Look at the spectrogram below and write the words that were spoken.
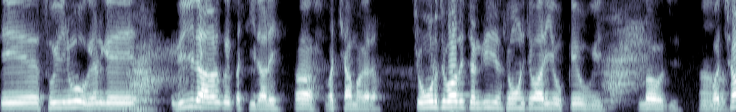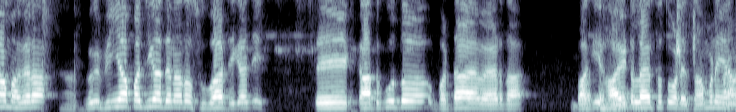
ਤੇ ਸੂਈ ਨੂੰ ਹੋ ਗਣਗੇ 20 ਲਾ ਲੈਣ ਕੋਈ 25 ਲਾ ਲੇ। ਹਾਂ। ਬੱਚਾ ਮਗਰ। ਚੋਣ ਚਵਾ ਦੀ ਚੰਗੀ ਆ। ਚੋਣ ਚਵਾਰੀ ਓਕੇ ਹੋਊਗੀ। ਲਓ ਜੀ। ਬੱਚਾ ਮਗਰ ਆ। ਕਿਉਂਕਿ 20 25 ਦਿਨਾਂ ਦਾ ਸੂਆ ਠੀਕ ਆ ਜੀ। ਤੇ ਕੱਦ ਕੁੱਦ ਵੱਡਾ ਹੈ ਬੈਡ ਦਾ। ਬਾਕੀ ਹਾਈਟ ਲੈਂਥ ਤੁਹਾਡੇ ਸਾਹਮਣੇ ਆ।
